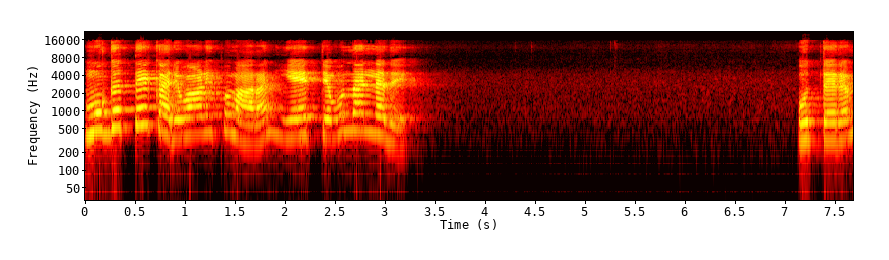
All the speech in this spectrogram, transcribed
മുഖത്തെ കരുവാളിപ്പ് മാറാൻ ഏറ്റവും നല്ലത്. ഉത്തരം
